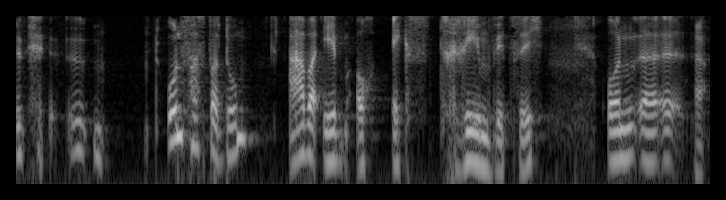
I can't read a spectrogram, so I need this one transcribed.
äh, unfassbar dumm, aber eben auch extrem witzig. Und äh, ja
